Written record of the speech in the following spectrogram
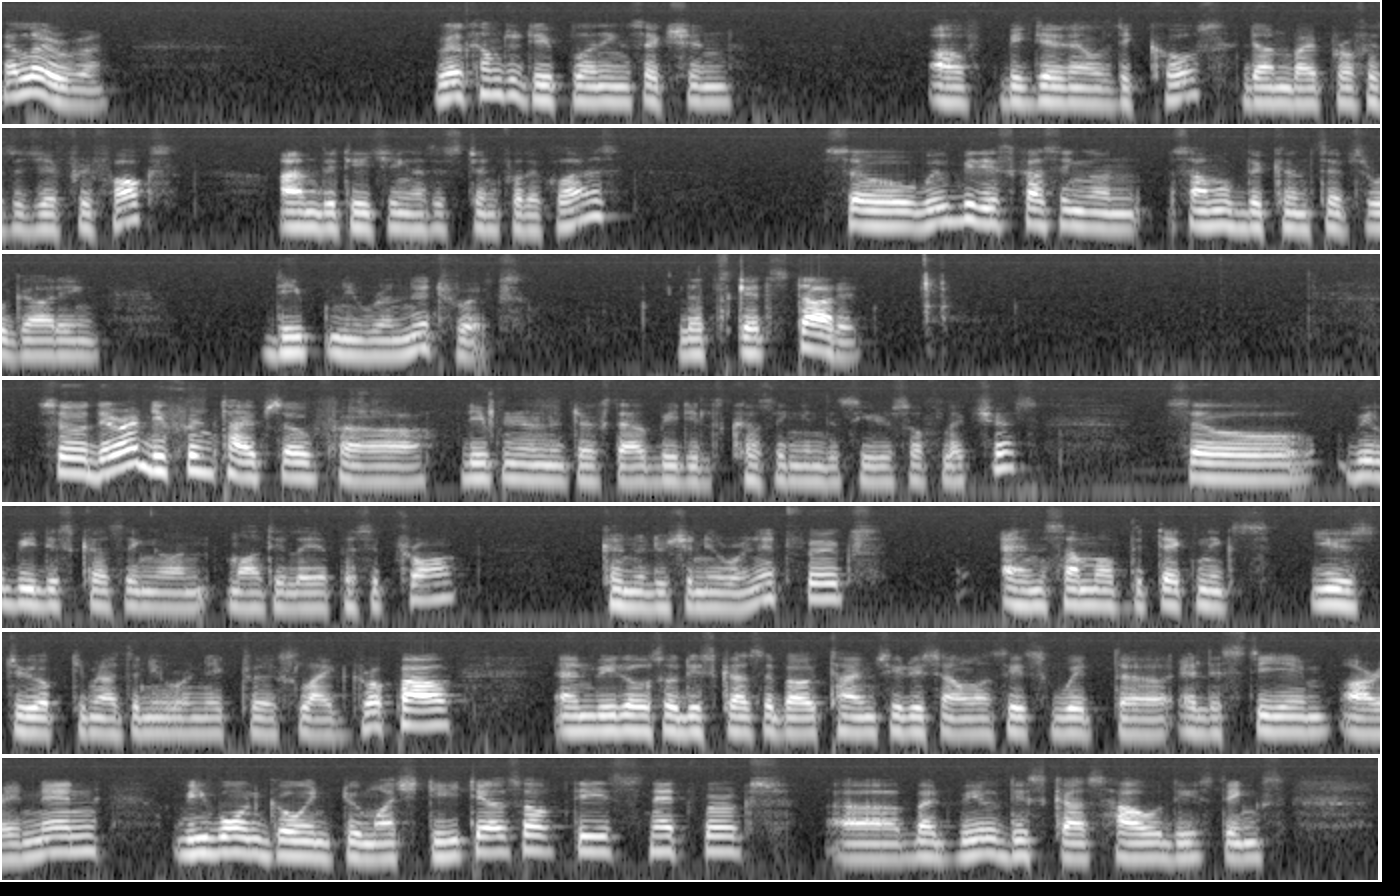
Hello everyone. Welcome to Deep Learning section of Big Data Analytic course done by Professor Geoffrey Fox. I'm the teaching assistant for the class. So we'll be discussing on some of the concepts regarding deep neural networks. Let's get started. So there are different types of uh, deep neural networks that I'll be discussing in the series of lectures. So we'll be discussing on multi-layer perceptron, convolution neural networks, and some of the techniques used to optimize the neural networks like dropout. And we'll also discuss about time series analysis with uh, LSTM, RNN. We won't go into much details of these networks, uh, but we'll discuss how these things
